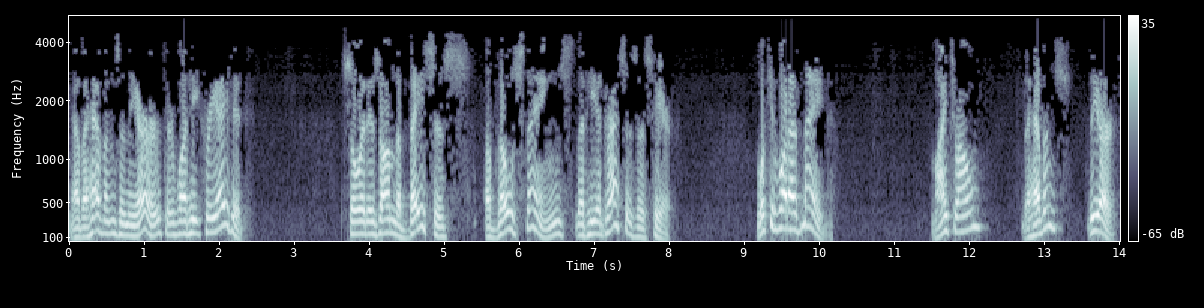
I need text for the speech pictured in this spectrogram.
Now, the heavens and the earth are what He created. So it is on the basis of those things that he addresses us here. Look at what I've made my throne, the heavens, the earth.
